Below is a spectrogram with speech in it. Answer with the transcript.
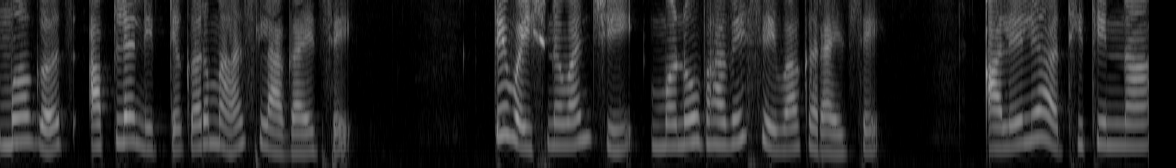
मगच आपल्या नित्यकर्मास लागायचे. ते वैष्णवांची मनोभावे सेवा करायचे. आलेल्या अतिथींना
